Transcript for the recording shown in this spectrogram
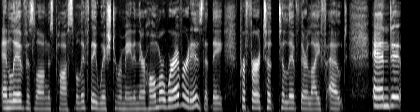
and live as long as possible if they wish to remain in their home or wherever it is that they prefer to to live their life out. And uh,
